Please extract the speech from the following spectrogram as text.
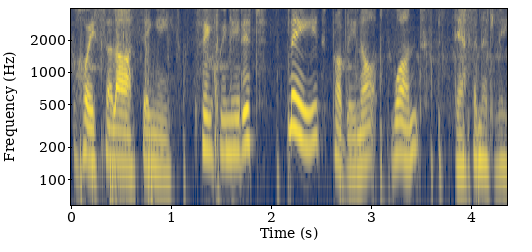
Hoysala thingy. Think we need it? Need, probably not. Want, definitely.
